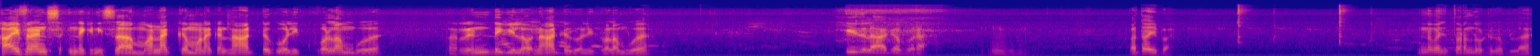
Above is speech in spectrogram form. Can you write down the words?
ஹாய் ஃப்ரெண்ட்ஸ் இன்னைக்கு நிசா மணக்க மணக்க நாட்டுக்கோழி குழம்பு ரெண்டு கிலோ நாட்டுக்கோழி குழம்பு. இதில் ஆக்க போகிறேன் ம். பற்ற வைப்பா. இன்னும் கொஞ்சம் திறந்து விட்டுக்கப்புல.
